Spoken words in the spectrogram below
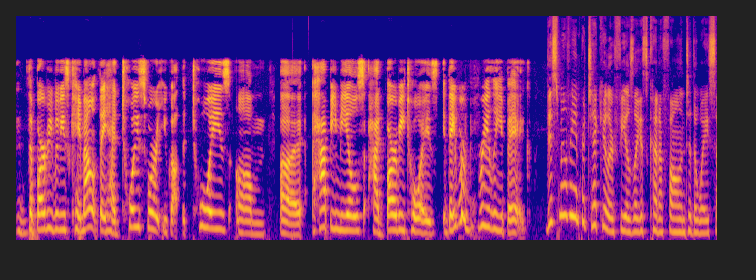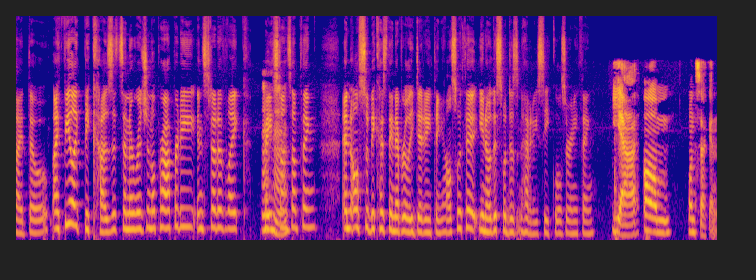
the Barbie movies came out, they had toys for it. You got the toys. Um uh Happy Meals had Barbie toys. They were really big. This movie in particular feels like it's kind of fallen to the wayside, though. I feel like because it's an original property instead of like based Mm-hmm. on something, and also because they never really did anything else with it. You know, this one doesn't have any sequels or anything. Yeah. Um, one second.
